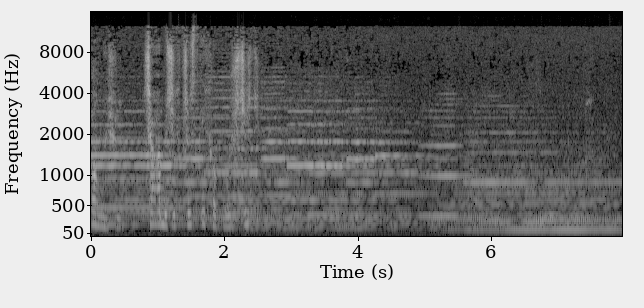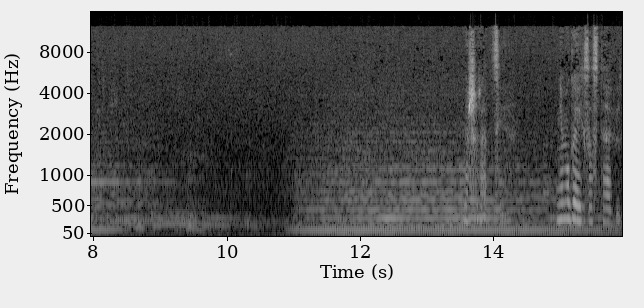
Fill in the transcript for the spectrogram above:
Pomyśl, chciałabyś ich wszystkich opuścić? Zostawić.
